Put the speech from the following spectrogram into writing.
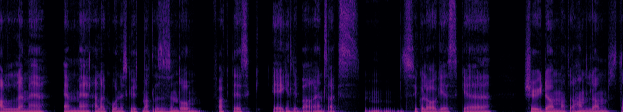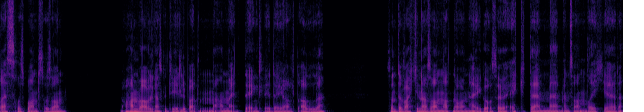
alle med ME eller kronisk utmattelsessyndrom faktisk egentlig bare en slags mm, psykologisk eh, sykdom, at det handler om stressrespons og sånn. Og han var vel ganske tydelig på at han mente egentlig det gjaldt alle. Sånn at det var ikke noe sånn at noen har gått seg ved ekte ME, mens andre ikke har det.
